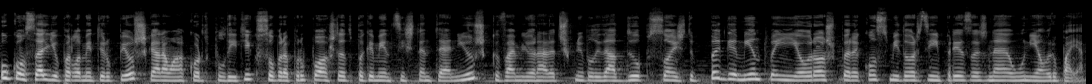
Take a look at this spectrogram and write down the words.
O Conselho e o Parlamento Europeu chegaram a acordo político sobre a proposta de pagamentos instantâneos, que vai melhorar a disponibilidade de opções de pagamento em euros para consumidores e empresas na União Europeia.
